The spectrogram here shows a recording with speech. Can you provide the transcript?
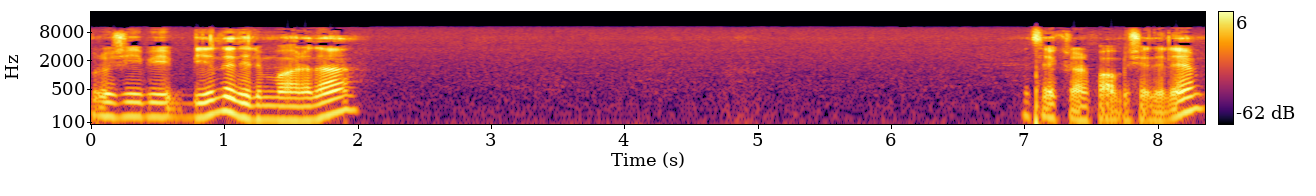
Projeyi bir build edelim bu arada. Tekrar publish edelim.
